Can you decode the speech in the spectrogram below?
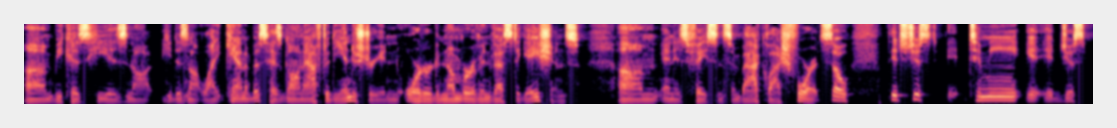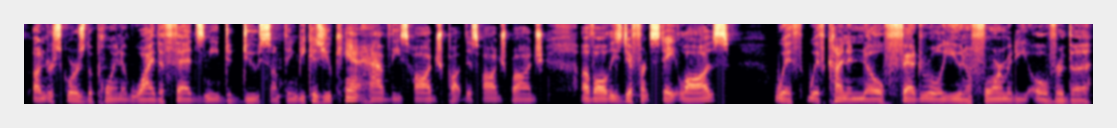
um, because he is not he does not like cannabis, has gone after the industry and ordered a number of investigations, um, and is facing some backlash for it. So it's just it- to me, it, it just underscores the point of why the feds need to do something because you can't have these hodgepodge this hodgepodge of all these different state laws with with kind of no federal uniformity over the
